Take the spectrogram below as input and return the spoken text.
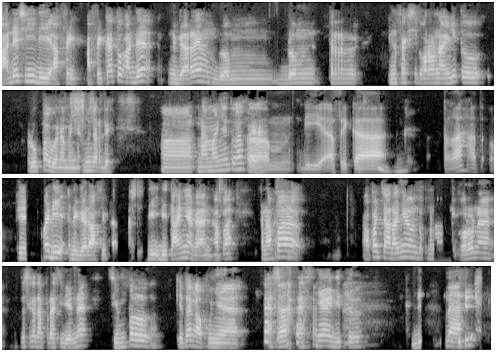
Ada sih di Afrika, Afrika tuh ada negara yang belum belum terinfeksi corona gitu. Lupa gue namanya. Bentar deh. Eh, namanya tuh apa ya? di Afrika Tengah atau Iya, apa di negara Afrika di- ditanya kan apa kenapa apa caranya untuk menangani corona? Terus kata presidennya simple kita nggak punya tes tesnya gitu. Nah,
